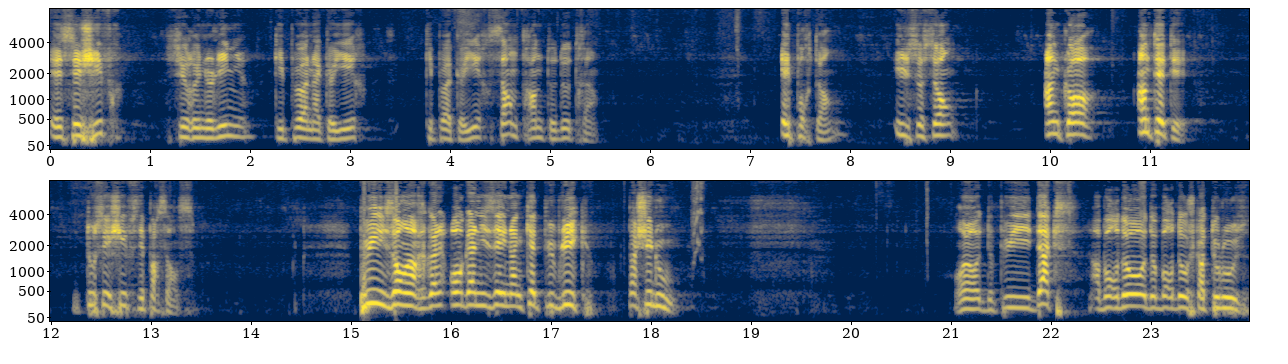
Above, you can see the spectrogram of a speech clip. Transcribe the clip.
Et ces chiffres sur une ligne qui peut en accueillir, qui peut accueillir 132 trains. Et pourtant, ils se sont encore entêtés. Tous ces chiffres, c'est par sens. Puis ils ont organisé une enquête publique, pas chez nous. Depuis Dax à Bordeaux, de Bordeaux jusqu'à Toulouse.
